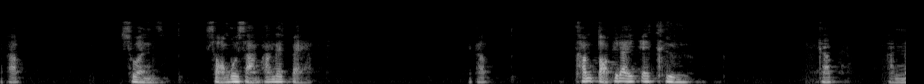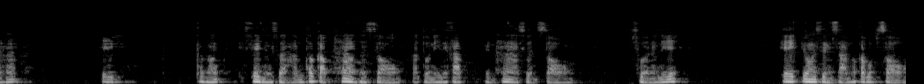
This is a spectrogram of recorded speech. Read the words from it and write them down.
นะครับส่วนสองคูณสามครั้งได้แปดนะครับคำตอบที่ได้ x คือครับอันนะฮะ x กำลังเส้นหนึ่งสามเท่ากับห้าส่วนสองตัวนี้นะครับเป็นห้าส่วนสองส่วนอันนี้ x ยกกำลังเศษสามเท่ากับลบสอง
